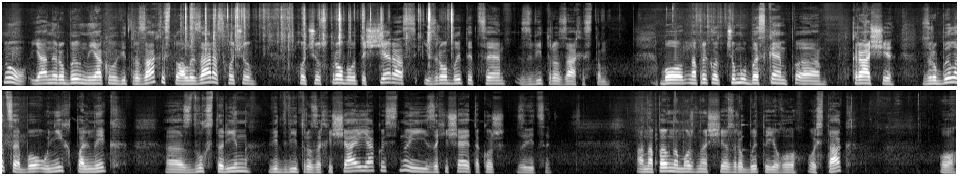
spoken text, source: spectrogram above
ну, я не робив ніякого вітрозахисту, але зараз хочу, хочу спробувати ще раз і зробити це з вітрозахистом. Бо, наприклад, чому Безкемп краще зробила це, бо у них пальник з двох сторін від вітру захищає якось, ну і захищає також звідси. А напевно можна ще зробити його ось так. О.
